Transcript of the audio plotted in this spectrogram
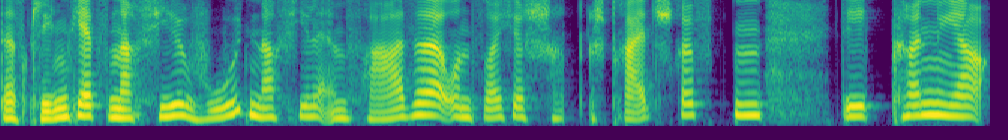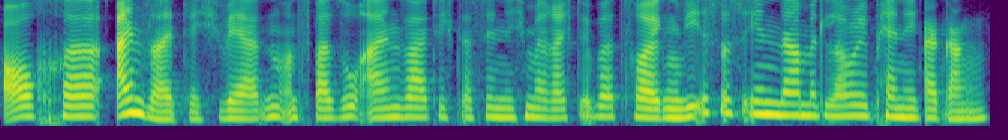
Das klingt jetzt nach viel Wut, nach viel Emphase und solche Sch Streitschriften, die können ja auch äh, einseitig werden und zwar so einseitig, dass sie nicht mehr recht überzeugen. Wie ist es Ihnen da mit Laurie Penny ergangen?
